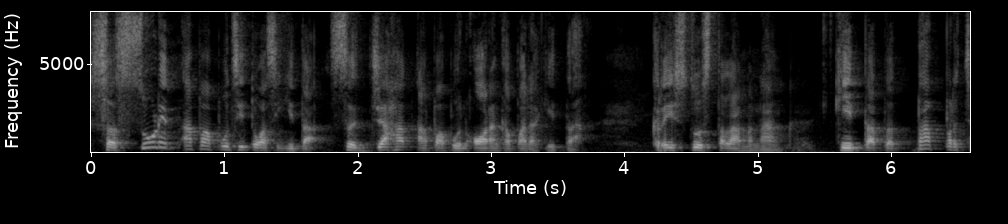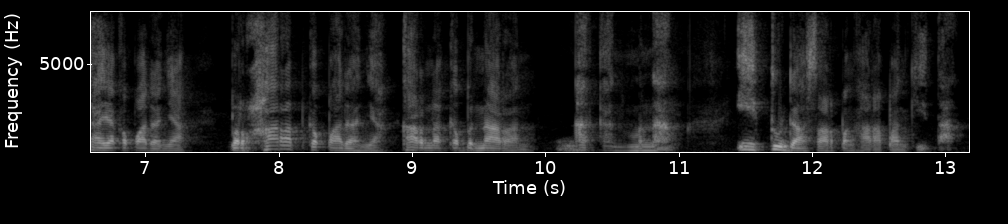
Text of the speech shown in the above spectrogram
Sesulit apa pun situasi kita, sejahat apa pun orang kepada kita, Kristus telah menang. Kita tetap percaya kepadanya, berharap kepadanya, karena kebenaran akan menang. Itu dasar pengharapan kita.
